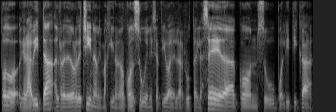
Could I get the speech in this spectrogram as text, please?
todo gravita alrededor de China, me imagino, ¿no? Con su iniciativa de la ruta y la seda, con su política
